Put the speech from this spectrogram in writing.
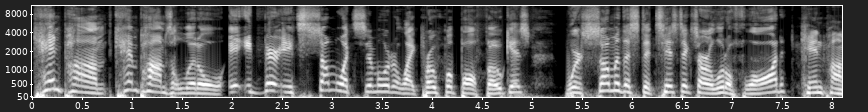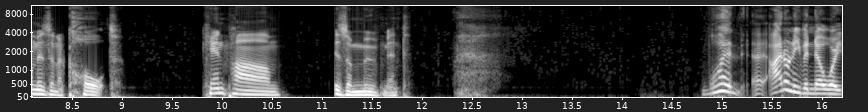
KenPom, Ken Palm's a little. It, it very, it's somewhat similar to like Pro Football Focus, where some of the statistics are a little flawed. KenPom isn't a cult. KenPom is a movement. What I don't even know what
